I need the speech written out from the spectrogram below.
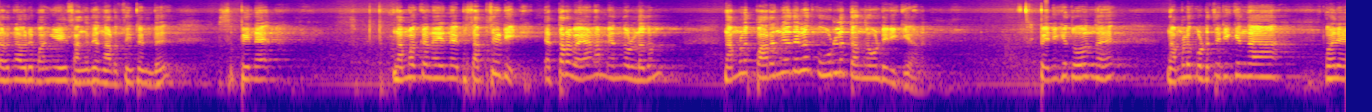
നിറഞ്ഞ ഒരു ഭംഗി സംഗതി നടത്തിയിട്ടുണ്ട്. പിന്നെ നമുക്ക് സബ്സിഡി എത്ര വേണം എന്നുള്ളതും നമ്മൾ പറഞ്ഞതിലും കൂടുതൽ തന്നുകൊണ്ടിരിക്കുകയാണ്. ഇപ്പം എനിക്ക് തോന്നുന്നത് നമ്മൾ കൊടുത്തിരിക്കുന്ന ഒരു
